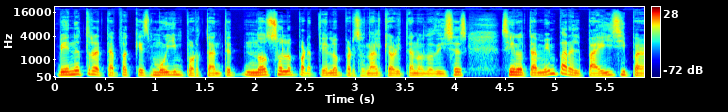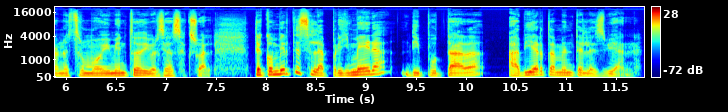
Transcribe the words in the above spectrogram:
viene otra etapa que es muy importante, no solo para ti en lo personal, que ahorita nos lo dices, sino también para el país y para nuestro movimiento de diversidad sexual. Te conviertes en la primera diputada abiertamente lesbiana.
